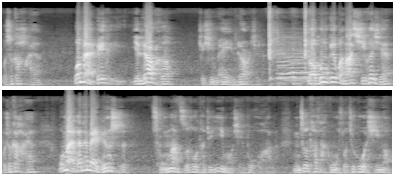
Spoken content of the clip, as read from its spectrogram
我说干啥呀？我买杯饮料喝，就去买饮料去了。老公给我拿七块钱，我说干啥呀？我买刚才买零食。从那之后，他就一毛钱不花了。你知道他咋跟我说？就给我洗脑。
